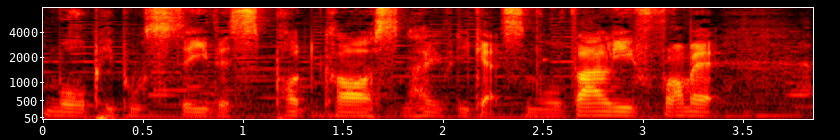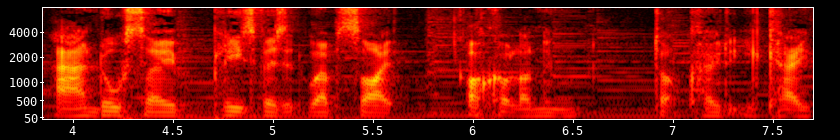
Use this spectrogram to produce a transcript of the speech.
more people see this podcast and hopefully get some more value from it. And also, please visit the website occultlondon.co.uk.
